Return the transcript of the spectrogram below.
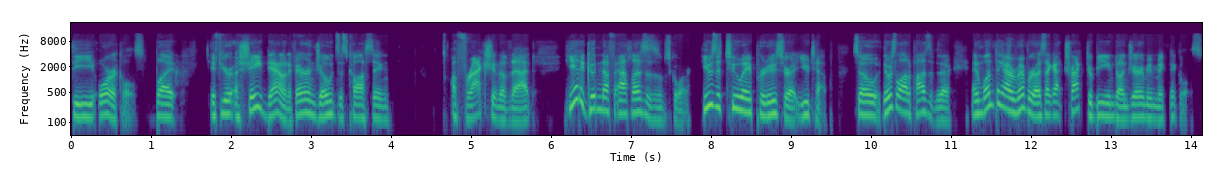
the oracles. But if you're a shade down, if Aaron Jones is costing a fraction of that, he had a good enough athleticism score. He was a two-way producer at UTEP. So there was a lot of positive there. And one thing I remember as I got tractor beamed on Jeremy McNichols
